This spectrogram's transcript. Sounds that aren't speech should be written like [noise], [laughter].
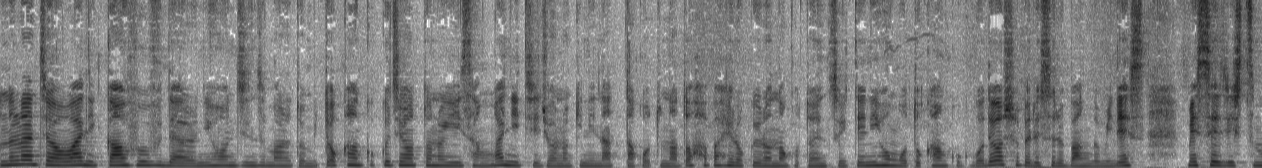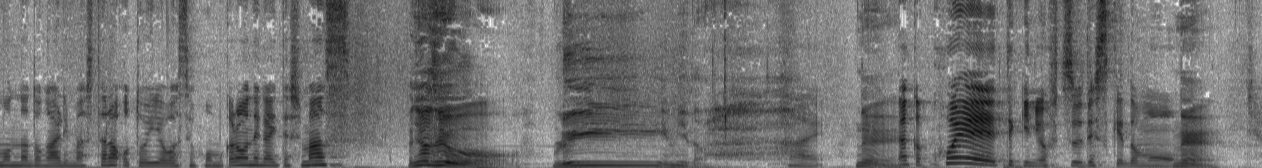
このラジオは日韓夫婦である日本人妻の富と韓国人夫のイーさんが日常の気になったことなど幅広くいろんなことについて日本語と韓国語でおしゃべりする番組です。メッセージ、質問などがありましたらお問い合わせフォームからお願いいたします。 안녕하세요. 루이입니다. はい。 네. なんか声的には普通ですけども、 네.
